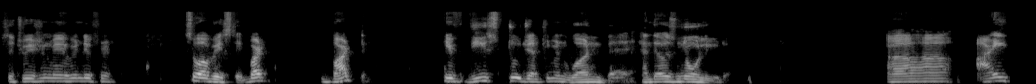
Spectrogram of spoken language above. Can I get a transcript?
Situation may have been different. So obviously, but but if these two gentlemen weren't there and there was no leader, uh, I,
